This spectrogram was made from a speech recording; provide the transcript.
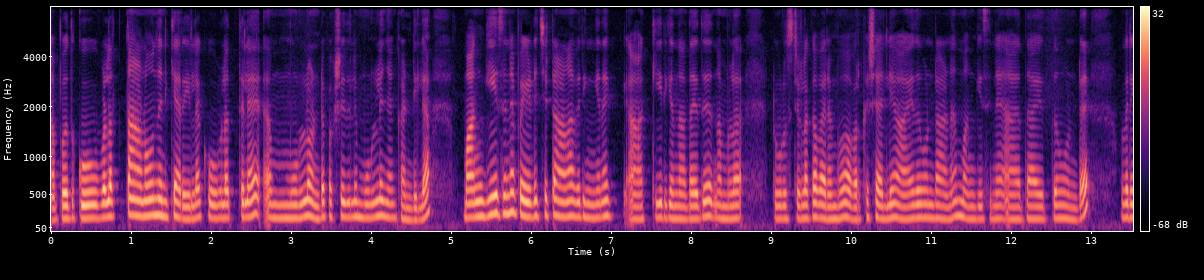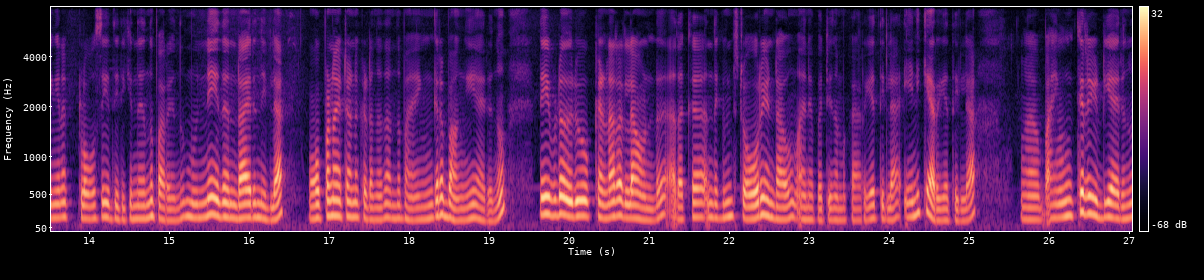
അപ്പോൾ ഇത് കൂവളത്താണോ എന്ന് എനിക്കറിയില്ല. കൂവളത്തിലെ മുള്ളുണ്ട്. പക്ഷേ ഇതിൽ മുള്ള് ഞാൻ കണ്ടില്ല. മങ്കീസിനെ പേടിച്ചിട്ടാണ് അവരിങ്ങനെ ആക്കിയിരിക്കുന്നത്. അതായത് നമ്മൾ ടൂറിസ്റ്റുകളൊക്കെ വരുമ്പോൾ അവർക്ക് ശല്യം ആയതുകൊണ്ടാണ് മങ്കീസിനെ അതായത് കൊണ്ട് അവരിങ്ങനെ ക്ലോസ് ചെയ്തിരിക്കുന്നതെന്ന് പറയുന്നു. മുന്നേ ഇതുണ്ടായിരുന്നില്ല. ഓപ്പൺ ആയിട്ടാണ് കിടന്നത്. അന്ന് ഭയങ്കര ഭംഗിയായിരുന്നു. ഇവിടെ ഒരു കിണറെല്ലാം ഉണ്ട്. അതൊക്കെ എന്തെങ്കിലും സ്റ്റോറി ഉണ്ടാവും. അതിനെപ്പറ്റി നമുക്ക് അറിയത്തില്ല എനിക്കറിയത്തില്ല ഭയങ്കര ഇടിയായിരുന്നു.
